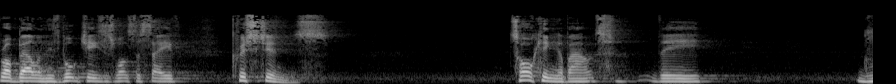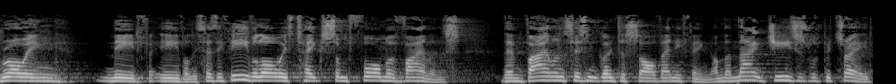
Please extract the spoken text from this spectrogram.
Rob Bell in his book Jesus Wants to Save Christians talking about the growing need for evil. He says if evil always takes some form of violence, then violence isn't going to solve anything. On the night Jesus was betrayed,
